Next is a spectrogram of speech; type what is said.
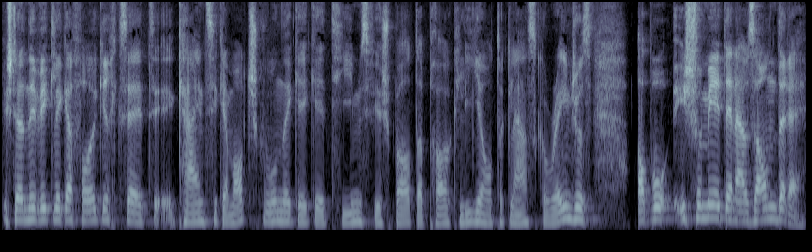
Ist dann nicht wirklich erfolgreich gesehen, kein einziger Match gewonnen gegen Teams wie Sparta Prag, Lyon oder Glasgow Rangers. Aber ist für mich dann auch das andere.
